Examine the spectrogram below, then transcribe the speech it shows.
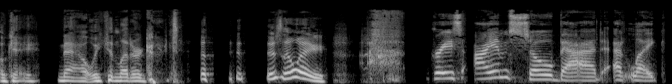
okay now we can let her go. Down. There's no way. Grace, I am so bad at like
